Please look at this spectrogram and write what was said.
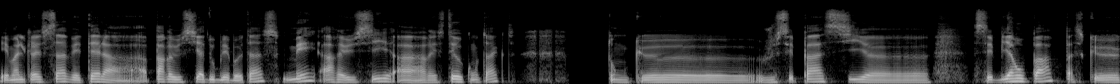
Et malgré ça, Vettel a pas réussi à doubler Bottas, mais a réussi à rester au contact. Donc euh, je sais pas si euh, c'est bien ou pas parce que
